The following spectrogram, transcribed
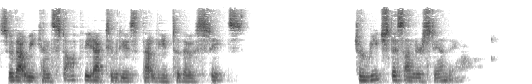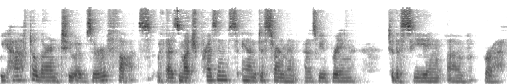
so that we can stop the activities that lead to those states. To reach this understanding, we have to learn to observe thoughts with as much presence and discernment as we bring to the seeing of breath.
